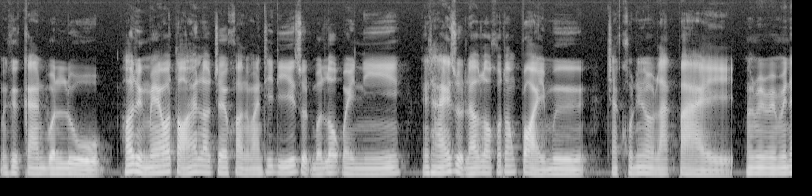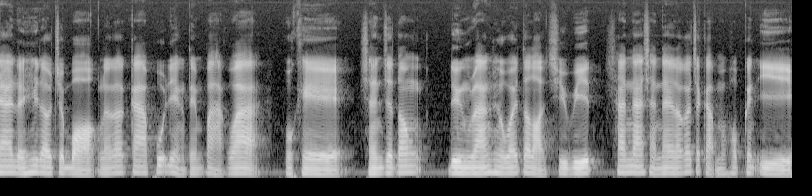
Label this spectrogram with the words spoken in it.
มันคือการวนลูป เพราะถึงแม้ว่าต่อให้เราเจอความสัมพันธ์ที่ดีที่สุดบนโลกใบนี้ ในท้ายที่สุดแล้วเราก็ต้องปล่อยมือจากคนที่เรารักไป มันเป็นไปไม่ได้เลยที่เราจะบอกแล้วก็กล้าพูดอย่างเต็มปากว่าโอเค ฉันจะต้อง ดึงรั้งเธอไว้ตลอดชีวิต ชาติหน้าฉันใดเราก็จะกลับมาพบกันอีก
